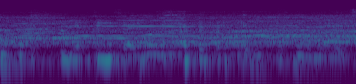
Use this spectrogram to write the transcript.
that, do you say that? My mates.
